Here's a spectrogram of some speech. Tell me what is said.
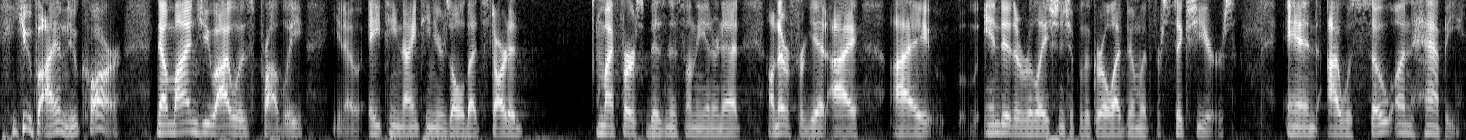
you buy a new car." Now, mind you, I was probably you know 18, 19 years old. I'd started my first business on the internet. I'll never forget. I I ended a relationship with a girl I'd been with for six years, and I was so unhappy.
